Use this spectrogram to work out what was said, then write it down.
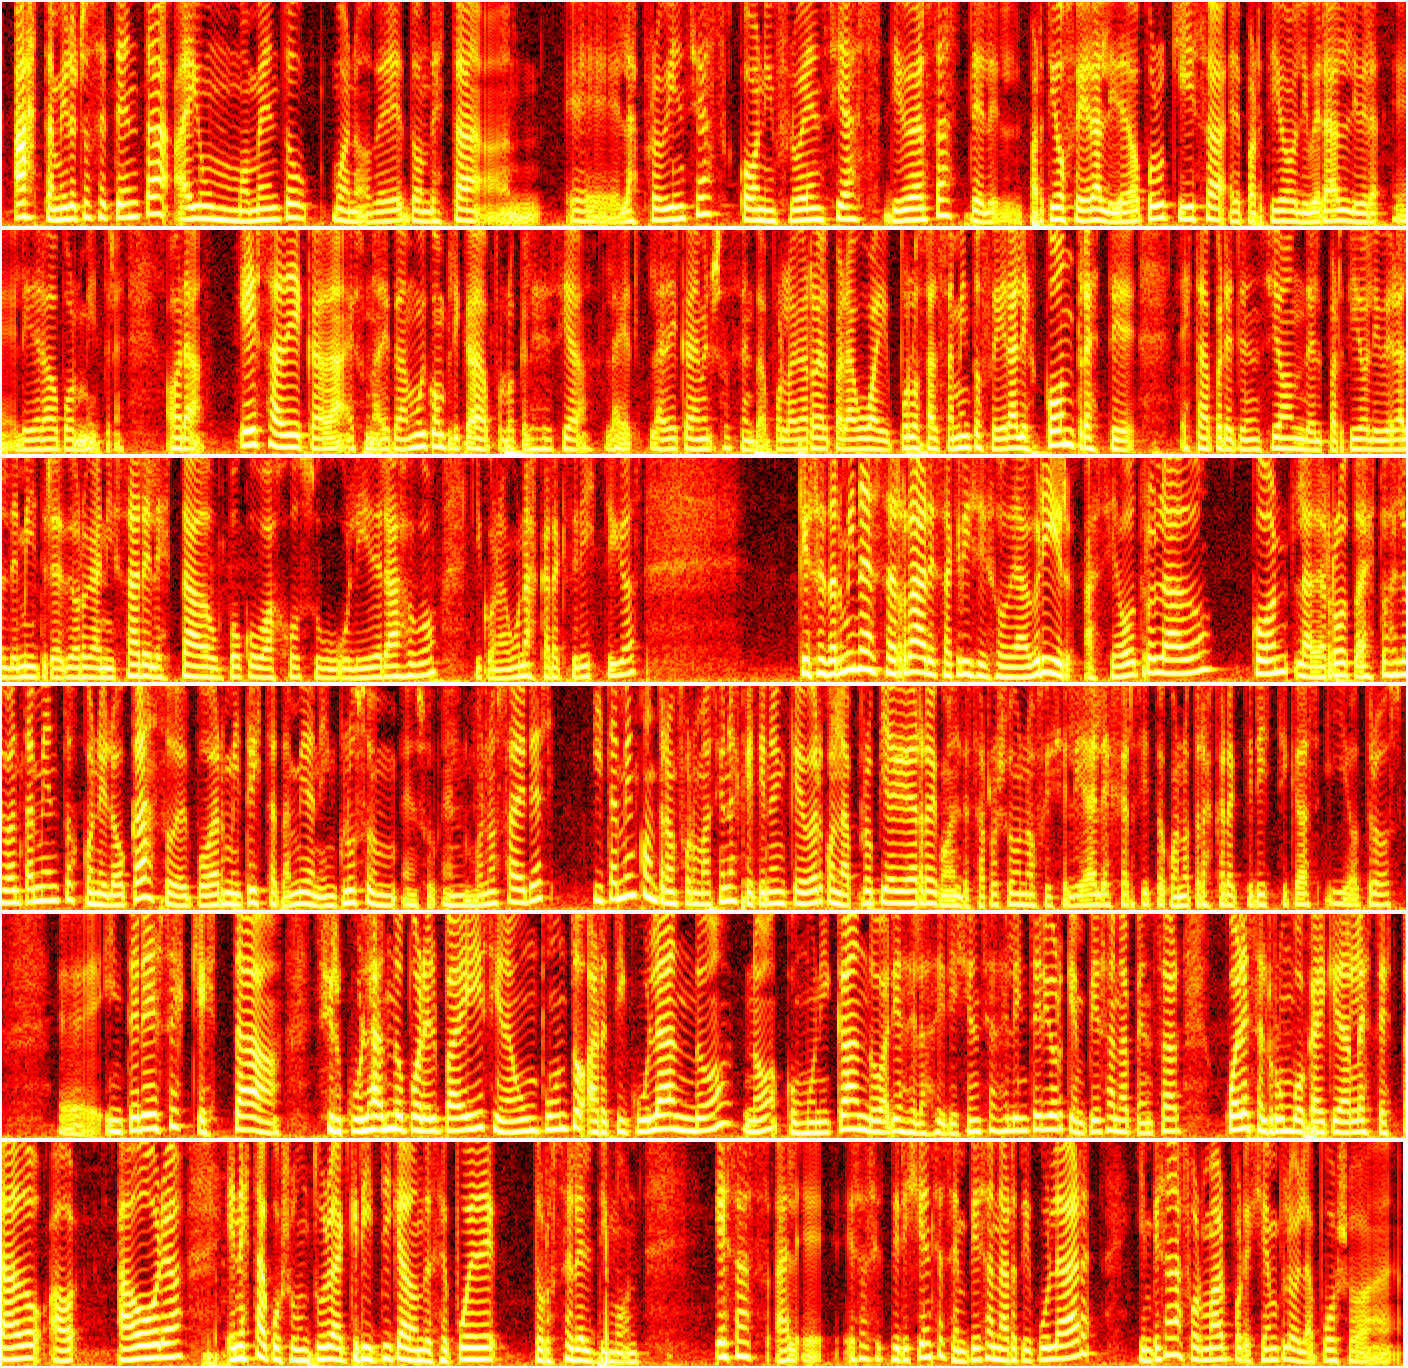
hasta 1870 hay un momento, bueno, de donde están eh, las provincias con influencias diversas del Partido Federal liderado por Urquiza, el Partido Liberal eh, liderado por Mitre. Ahora, esa década es una década muy complicada, por lo que les decía, la, década de 1860, por la guerra del Paraguay, por los alzamientos federales contra este, esta pretensión del Partido Liberal de Mitre de organizar el Estado un poco bajo su liderazgo y con algunas características, que se termina de cerrar esa crisis o de abrir hacia otro lado con la derrota de estos levantamientos, con el ocaso del poder mitrista también, incluso en, Buenos Aires, y también con transformaciones que tienen que ver con la propia guerra, con el desarrollo de una oficialidad del ejército, con otras características y otros eh, intereses que está circulando por el país y en algún punto articulando, ¿no? comunicando varias de las dirigencias del interior que empiezan a pensar cuál es el rumbo que hay que darle a este Estado ahora en esta coyuntura crítica donde se puede torcer el timón esas, eh, esas dirigencias empiezan a articular y empiezan a formar, por ejemplo, el apoyo a,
